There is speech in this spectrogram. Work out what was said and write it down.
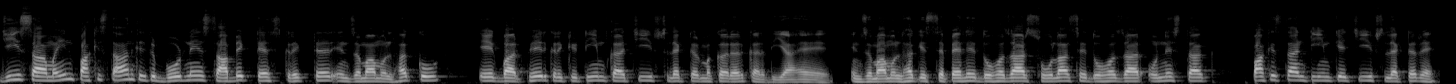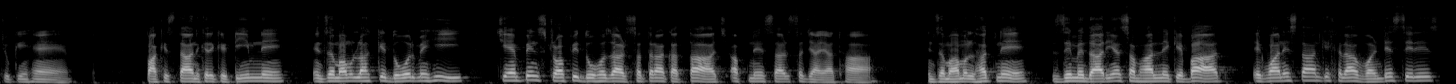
جی سامعین، پاکستان کرکٹ بورڈ نے سابق ٹیسٹ کرکٹر انضمام الحق کو ایک بار پھر کرکٹ ٹیم کا چیف سلیکٹر مقرر کر دیا ہے۔ انضمام الحق اس سے پہلے دو ہزار سولہ سے دو ہزار انیس تک پاکستان ٹیم کے چیف سلیکٹر رہ چکے ہیں۔ پاکستان کرکٹ ٹیم نے انضمام الحق کے دور میں ہی چیمپئنز ٹرافی دو ہزار سترہ کا تاج اپنے سر سجایا تھا۔ انضمام الحق نے ذمہ داریاں سنبھالنے کے بعد افغانستان کے خلاف ون ڈے سیریز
